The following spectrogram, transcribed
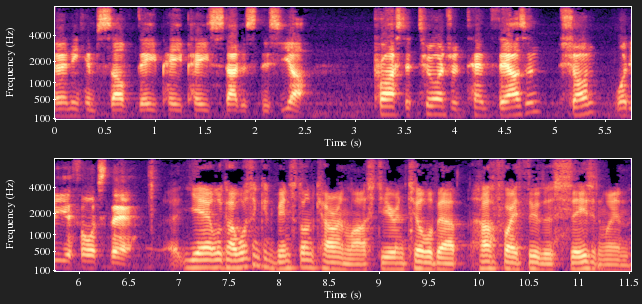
earning himself DPP status this year. Priced at 210000 Sean, what are your thoughts there? Uh, yeah, look, I wasn't convinced on Curran last year until about halfway through the season when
